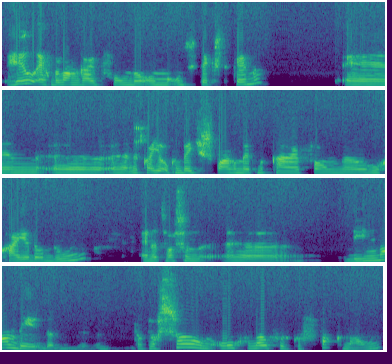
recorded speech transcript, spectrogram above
heel erg belangrijk vonden om onze tekst te kennen. En dan kan je ook een beetje sparren met elkaar van hoe ga je dat doen. En het was een, die man, die, dat, dat was zo'n ongelofelijke vakman.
